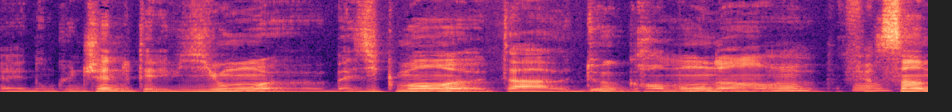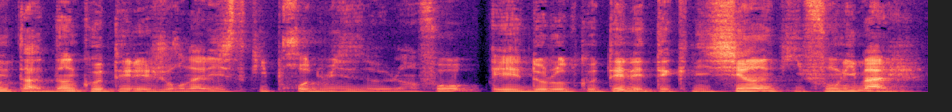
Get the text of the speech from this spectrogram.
Et donc, une chaîne de télévision, euh, basiquement, tu as deux grands mondes. hein, euh, Mhm. pour faire Mhm. simple, tu as d'un côté les journalistes qui produisent euh, l'info et de l'autre côté les techniciens qui font l'image.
